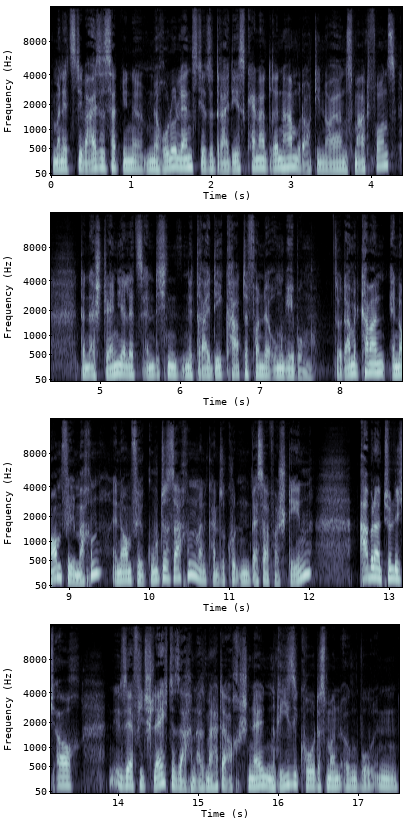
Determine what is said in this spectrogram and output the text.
wenn man jetzt Devices hat wie eine, eine HoloLens, die also 3D-Scanner drin haben oder auch die neueren Smartphones, dann erstellen ja letztendlich eine 3D-Karte von der Umgebung. So, damit kann man enorm viel machen, enorm viel gute Sachen. Man kann so Kunden besser verstehen, aber natürlich auch sehr viel schlechte Sachen. Also man hat ja auch schnell ein Risiko, dass man irgendwo in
